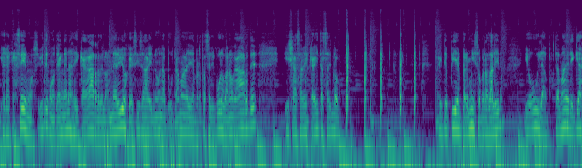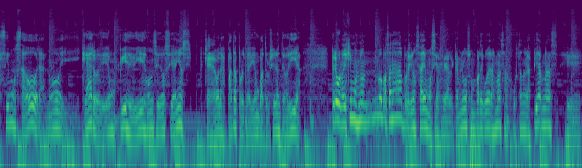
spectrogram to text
¿Y ahora qué hacemos? Y viste como te dan ganas de cagar de los nervios que decís, ay no, la puta madre, apretás el culo para no cagarte. Y ya sabés que ahí está saliendo. Ahí te pide permiso para salir. Y uy, la puta madre, ¿qué hacemos ahora? ¿No? Y, claro, éramos pibes de 10, 11, 12 años cagado las patas porque había un patrullero en teoría. Pero bueno, dijimos no, no pasa nada porque no sabemos si es real. Caminamos un par de cuadras más ajustando las piernas, eh,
